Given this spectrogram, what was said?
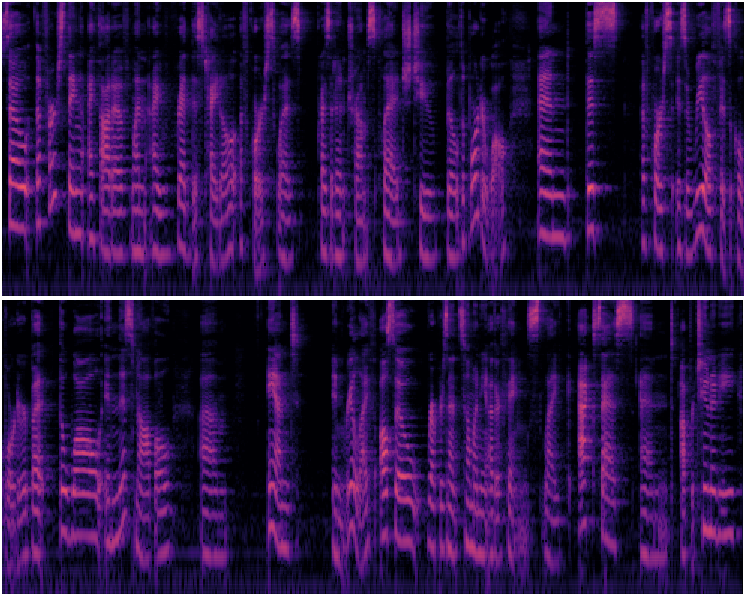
So, the first thing I thought of when I read this title, of course, was President Trump's pledge to build a border wall. And this, of course, is a real physical border, but the wall in this novel um, and in real life also represent so many other things like access and opportunity.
